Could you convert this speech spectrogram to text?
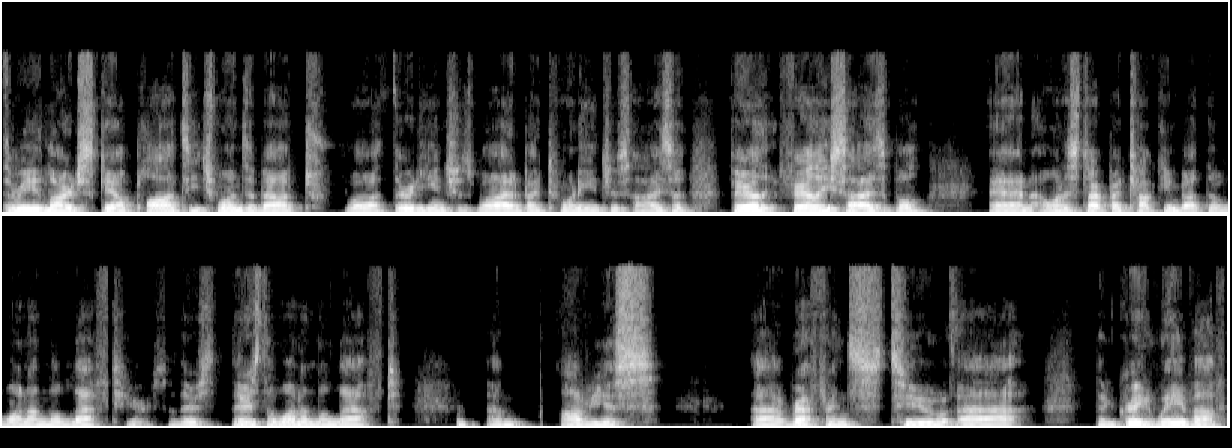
three large-scale plots. Each one's about uh, 30 inches wide by 20 inches high, so fairly fairly sizable. And I want to start by talking about the one on the left here. So there's there's the one on the left. Um, obvious uh, reference to uh, the Great Wave off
